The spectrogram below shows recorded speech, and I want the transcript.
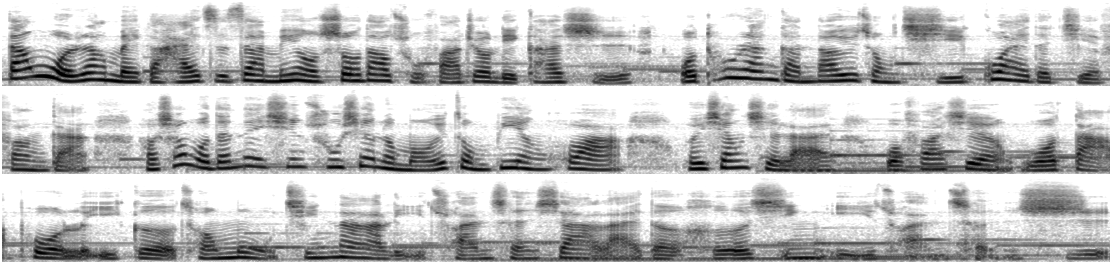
当我让每个孩子在没有受到处罚就离开时，我突然感到一种奇怪的解放感，好像我的内心出现了某一种变化。回想起来，我发现我打破了一个从母亲那里传承下来的核心遗传程式。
